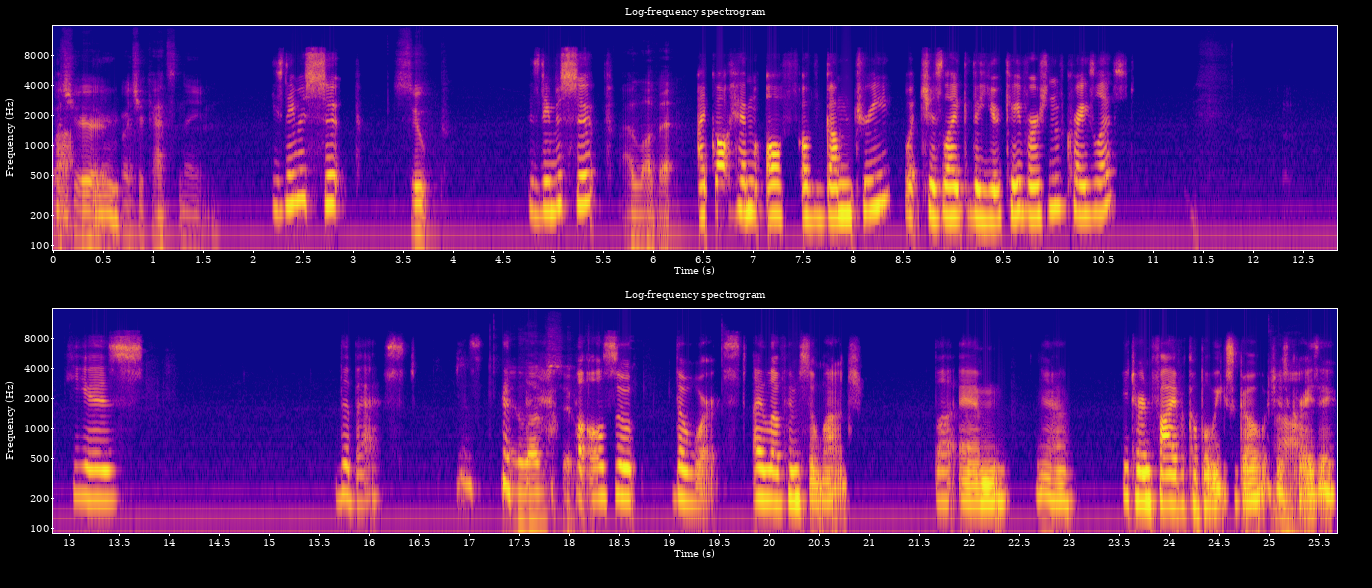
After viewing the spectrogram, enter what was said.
what's but, your yeah. what's your cat's name? His name is Soup. Soup. His name is Soup. I love it. I got him off of Gumtree, which is like the UK version of Craigslist. He is the best, I love Soup. but also the worst. I love him so much. But um, yeah, he turned five a couple weeks ago, which is Aw. crazy.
